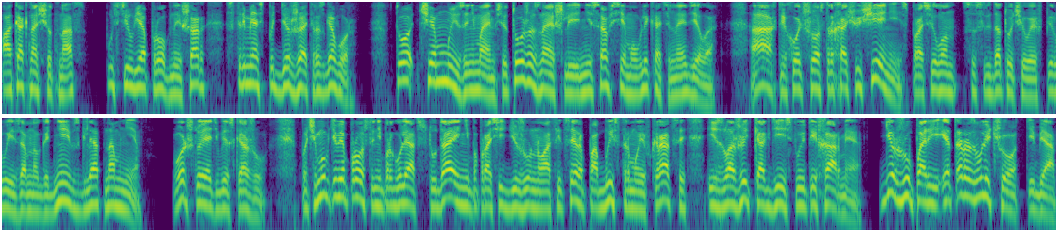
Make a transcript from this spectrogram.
«А как насчет нас?» — пустил я пробный шар, стремясь поддержать разговор. «То, чем мы занимаемся, тоже, знаешь ли, не совсем увлекательное дело». «Ах, ты хочешь острых ощущений?» — спросил он, сосредоточивая впервые за много дней взгляд на мне. «Вот что я тебе скажу. Почему бы тебе просто не прогуляться туда и не попросить дежурного офицера по-быстрому и вкратце изложить, как действует их армия? Держу пари, это развлечет тебя».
